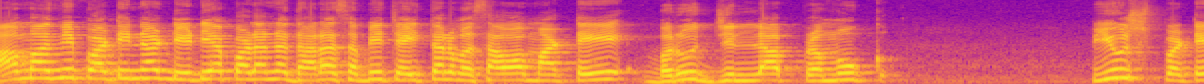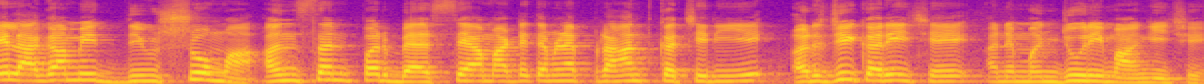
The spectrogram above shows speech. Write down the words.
આમ આદમી પાર્ટીના ડેડિયાપાડાના ધારાસભ્ય ચૈતર વસાવા માટે ભરૂચ જિલ્લા પ્રમુખ પિયુષ પટેલ આગામી દિવસોમાં અનશન પર બેસ્યા માટે તેમણે પ્રાંત કચેરીએ અરજી કરી છે અને મંજૂરી માંગી છે.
